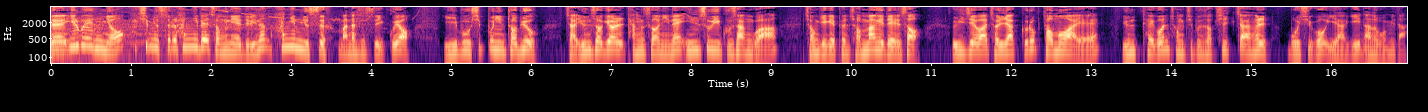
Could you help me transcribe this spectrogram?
네, 1부에는요, 핵심 뉴스를 한입에 정리해드리는 한입뉴스 만나실 수 있고요. 2부 10분 인터뷰, 자, 윤석열 당선인의 인수위 구상과 정계 개편 전망에 대해서 의제와 전략그룹 더모아의 윤태곤 정치분석 실장을 모시고 이야기 나눠봅니다.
